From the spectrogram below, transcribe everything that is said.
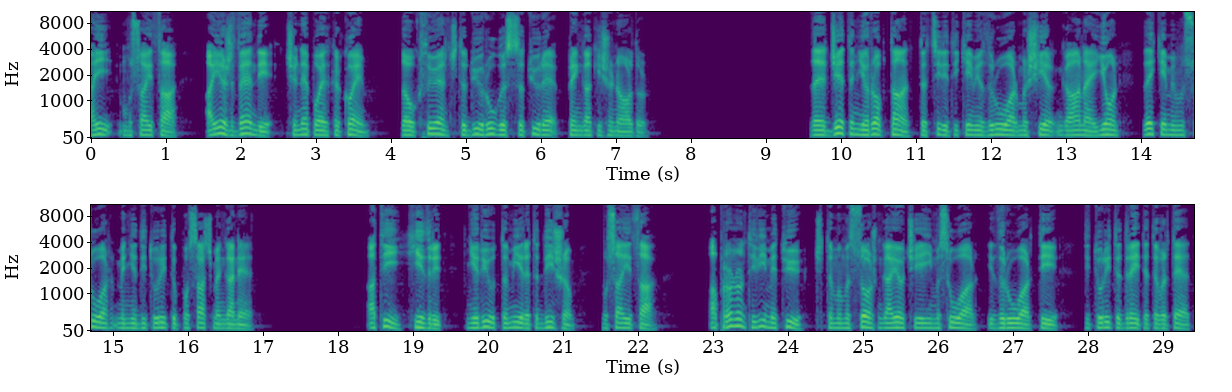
Ai, Musai tha, Ai është vendi që ne po e kërkojmë, dhe u kthyen që të dy rrugës së tyre prej nga kishin ardhur. dhe e gjetën një rob tonë, të cilit i kemi dhuruar mëshirë nga ana e jonë dhe i kemi mësuar me një dituri të posaçme nga ne. Atij, Hidrit, njeriu të mirë e të dijshëm, Musai i tha: A pranon të vij me ty që të më mësosh nga ajo që je i mësuar, i dhuruar ti, dituri të drejtë e të vërtetë?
